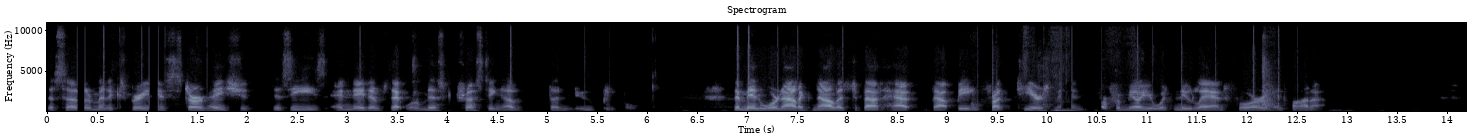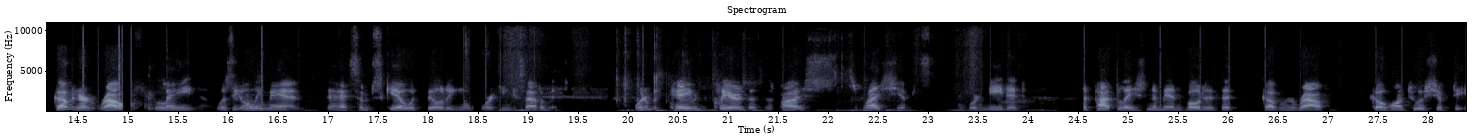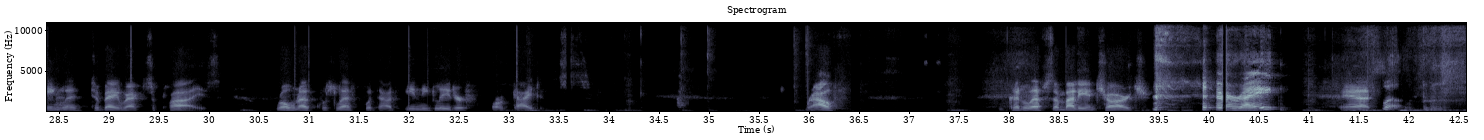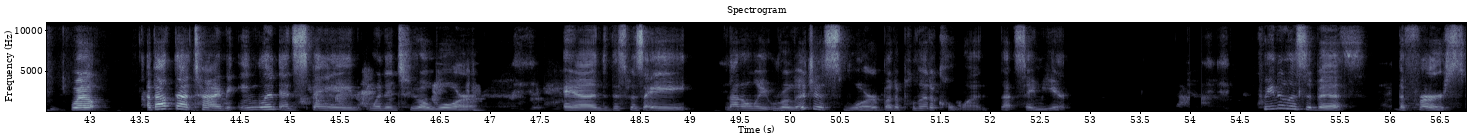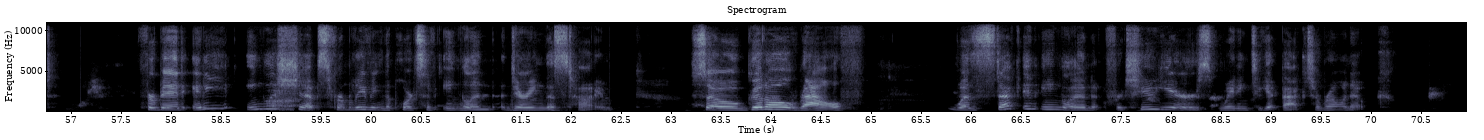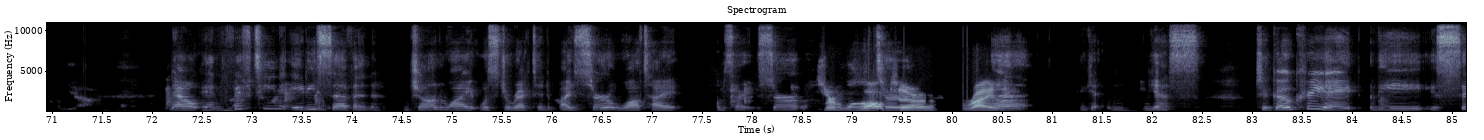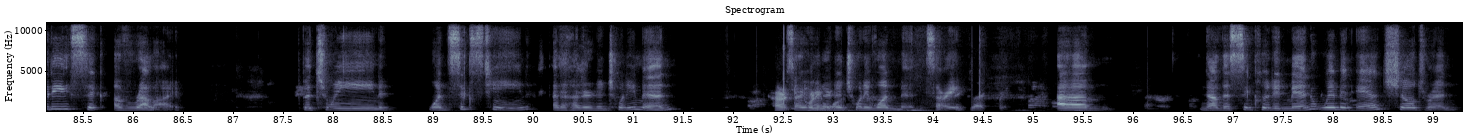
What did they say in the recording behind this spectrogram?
The settlement experienced starvation, disease, and natives that were mistrusting of the new people. The men were not acknowledged about ha- about being frontiersmen or familiar with new land, flora, and fauna. Governor Ralph Lane was the only man that had some skill with building a working settlement. When it became clear that supply, supply ships were needed, the population of men voted that Governor Ralph go onto a ship to England to bring back supplies. Roanoke was left without any leader or guidance. Ralph, you could have left somebody in charge. right? Yes. Well, well, about that time, England and Spain went into a war, and this was a not only religious war but a political one that same year. Queen Elizabeth the First forbid any English ships from leaving the ports of England during this time. So good old Ralph was stuck in England for two years waiting to get back to Roanoke. Now, in 1587, John White was directed by Sir Walter. I'm sorry, Sir Sir Walter- Walter, Raleigh. uh, ye- yes, to go create the city sick of Raleigh between 116 and 120 men. Sorry, 121. 121 men. Sorry. Exactly. Um, now, this included men, women, and children,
